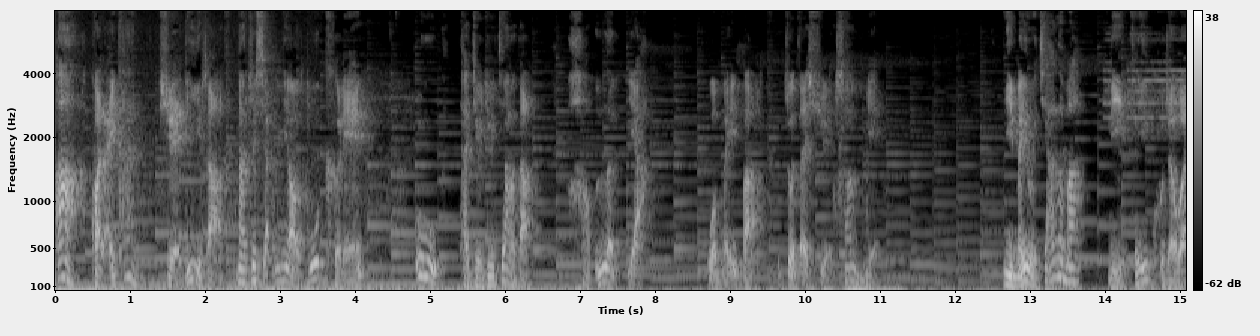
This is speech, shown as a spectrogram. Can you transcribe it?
啊，快来看，雪地上那只小鸟多可怜！呜，它啾啾叫道：“好冷呀，我没法坐在雪上面。”你没有家了吗？米菲哭着问。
